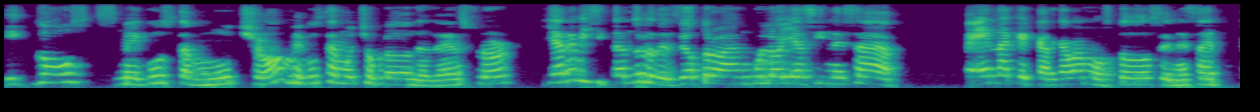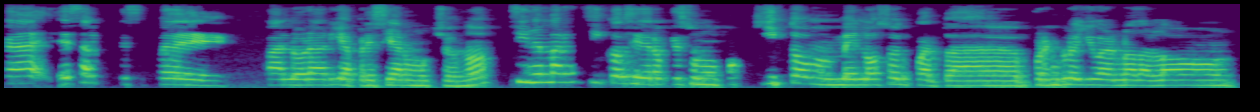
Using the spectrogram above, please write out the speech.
y Ghosts me gusta mucho me gusta mucho Blood on the Dance Floor ya revisitándolo desde otro ángulo ya sin esa pena que cargábamos todos en esa época es algo que se puede valorar y apreciar mucho, ¿no? Sin embargo, sí considero que es un poquito meloso en cuanto a, por ejemplo, You Are Not Alone.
